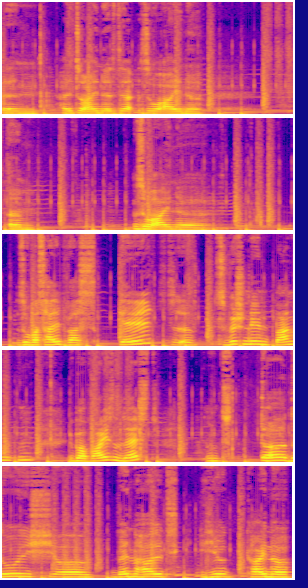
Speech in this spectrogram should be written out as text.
ähm, halt so eine so eine ähm, so eine sowas halt was Geld äh, zwischen den Banken überweisen lässt und dadurch, äh, wenn halt hier keine,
